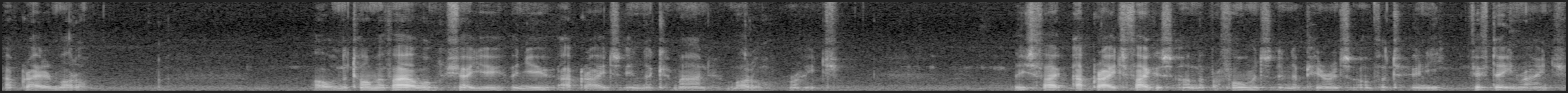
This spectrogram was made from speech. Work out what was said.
upgraded model. I will in the time available show you the new upgrades in the Command model range. These fo upgrades focus on the performance and appearance of the 2015 range.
